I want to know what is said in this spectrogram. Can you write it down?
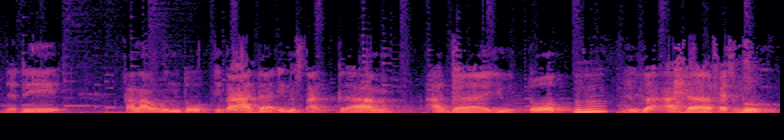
Jadi kalau untuk kita ada Instagram, ada YouTube, Mhm, juga ada Facebook.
